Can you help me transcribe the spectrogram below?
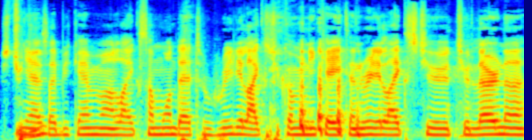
study. Yes, I became uh, like someone that really likes to communicate and really likes to to learn uh,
